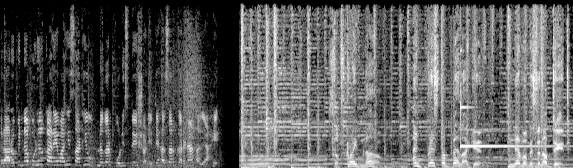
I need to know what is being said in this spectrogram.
तर आरोपींना पुढील कार्यवाहीसाठी उपनगर पोलीस स्टेशन येथे हजर करण्यात आले आहे. Subscribe now and press the bell icon never miss an update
